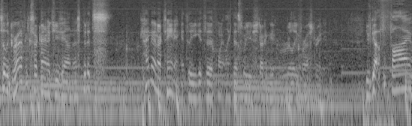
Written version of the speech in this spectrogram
so the graphics are kind of cheesy on this, but it's kind of entertaining until you get to the point like this where you're starting to get really frustrated. You've got five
